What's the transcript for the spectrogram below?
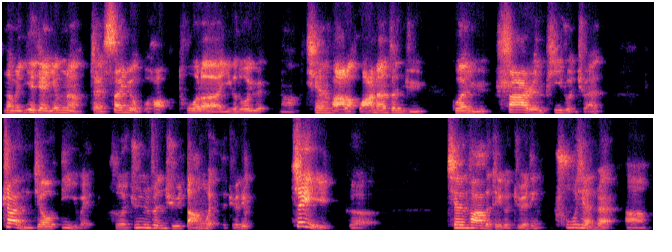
那么叶剑英呢在三月五号拖了一个多月啊，签发了华南分局关于杀人批准权、占交地委和军分区党委的决定，这个。签发的这个决定出现在啊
